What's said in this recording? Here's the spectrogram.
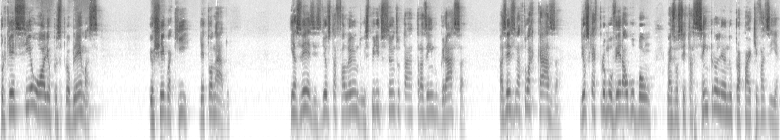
Porque se eu olho para os problemas, eu chego aqui detonado. E às vezes Deus está falando, o Espírito Santo está trazendo graça. Às vezes na tua casa, Deus quer promover algo bom, mas você está sempre olhando para a parte vazia.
